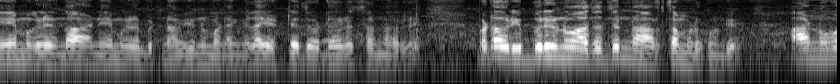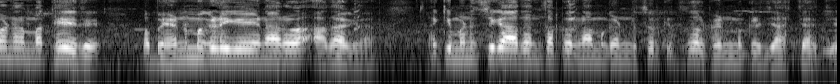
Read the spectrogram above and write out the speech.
ನಿಯಮಗಳಿಂದ ಆ ನಿಯಮಗಳನ್ನ ಬಿಟ್ಟು ನಾವು ಏನು ಮಾಡೋಂಗಿಲ್ಲ. ಎಷ್ಟೇ ದೊಡ್ಡವರು, ಸಣ್ಣವ್ರಿ. ಬಟ್ ಅವ್ರಿಬ್ಬರಿಗೂ ನೋವಾದದ್ದನ್ನು ನಾವು ಅರ್ಥ ಮಾಡ್ಕೊಂಡ್ವಿ. ಆ ನೋವನ್ನು ಮತ್ತೆ ಇದೆ ಒಬ್ಬ ಹೆಣ್ಮಗಳಿಗೆ ಏನಾರು ಆದಾಗ, ಆಕೆ ಮನಸ್ಸಿಗೆ ಆದಂಥ ಪರಿಣಾಮ ಗಂಡಸರ್ಕಿಂತ ಸ್ವಲ್ಪ ಹೆಣ್ಮಕ್ಳಿಗೆ ಜಾಸ್ತಿ ಆಯ್ತು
